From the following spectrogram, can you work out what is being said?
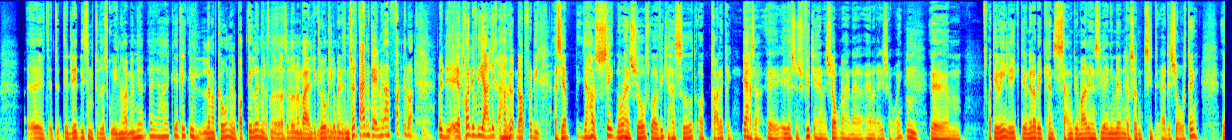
Øh, det, det er lidt ligesom, du ved, at skulle indrømme, men jeg, jeg, jeg, har ikke, jeg kan ikke lide Leonard Cohen eller Bob Dylan eller sådan noget, og så ved man bare, at alle de kloge kigger på en og siger, "Men så er det dig, den gale med. Ah, fuck det lort. Men jeg, tror, det er, fordi jeg aldrig har hørt nok, fordi... Altså, jeg, jeg har jo set nogle af hans shows, hvor jeg virkelig har siddet og grædt af grin. Ja. Altså, øh, jeg synes virkelig, han er sjov, når han er, han er rigtig sjov, ikke? Mm. Øhm, og det er jo egentlig ikke, det er jo netop ikke hans sang, det er jo meget det, han siger indimellem, ja. der sådan tit er det sjoveste, ikke?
